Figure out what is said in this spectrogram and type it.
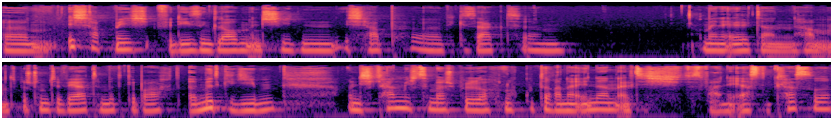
Ähm, ich habe mich für diesen Glauben entschieden. Ich habe, äh, wie gesagt, ähm, meine Eltern haben uns bestimmte Werte mitgebracht, äh, mitgegeben. Und ich kann mich zum Beispiel auch noch gut daran erinnern, als ich, das war in der ersten Klasse,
